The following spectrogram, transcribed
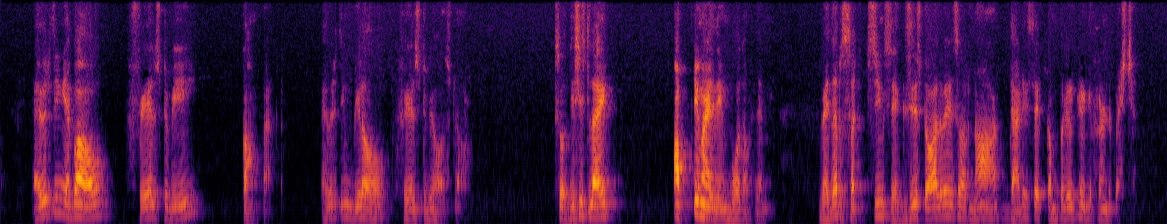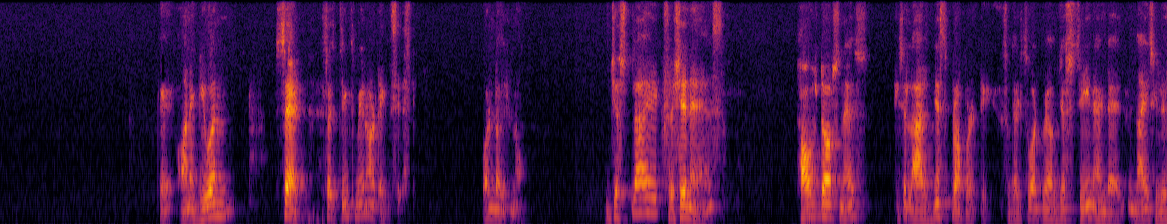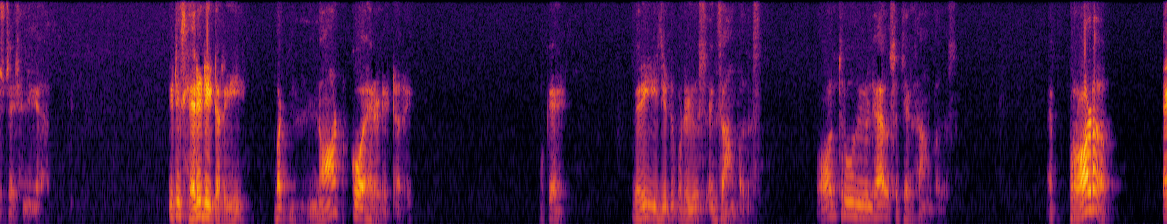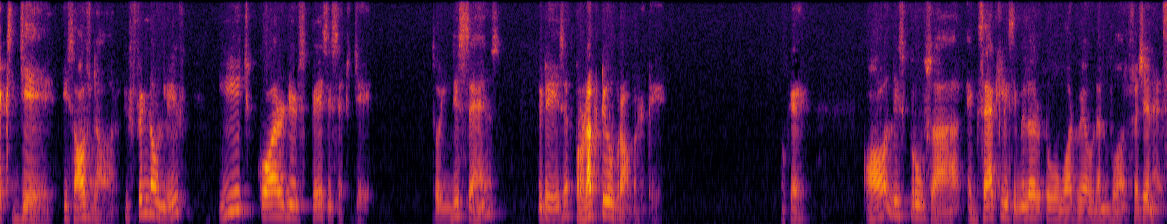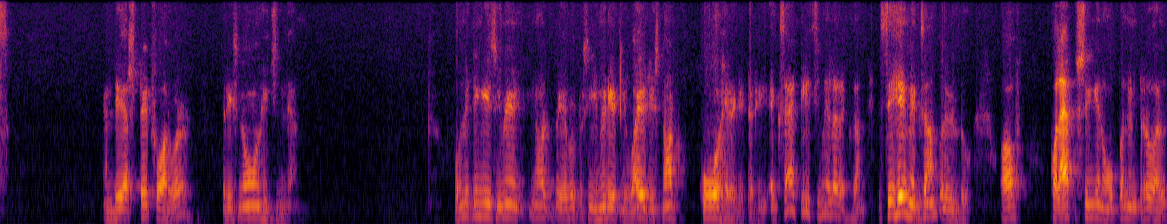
everything above fails to be compact. Everything below fails to be Hausdorff. So this is like optimizing both of them. Whether such things exist always or not, that is a completely different question. Okay, on a given set, such things may not exist. One doesn't know. Just like freshness, house Hausdorffness is a largeness property. So that's what we have just seen and a nice illustration here. It is hereditary, but not co-hereditary. Okay. Very easy to produce examples. All through we will have such examples. A product xj is Hausdorff if and only if each coordinate space is xj. So in this sense, it is a productive property. Okay. All these proofs are exactly similar to what we have done for freshness. And they are straightforward. There is no hitch in them. Only thing is you may not be able to see immediately why it is not co-hereditary. Exactly similar example. Same example we will do of collapsing an open interval,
